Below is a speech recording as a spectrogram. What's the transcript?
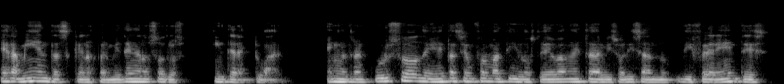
herramientas que nos permiten a nosotros interactuar. En el transcurso de esta sesión formativa, ustedes van a estar visualizando diferentes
